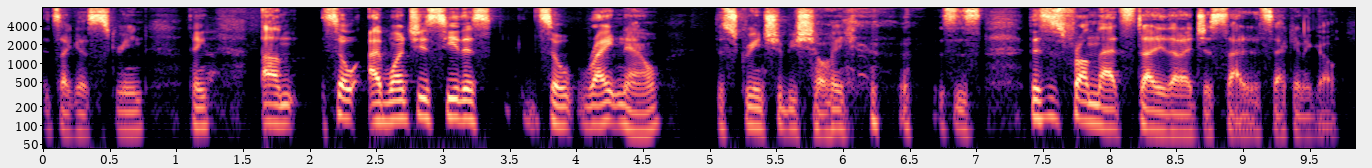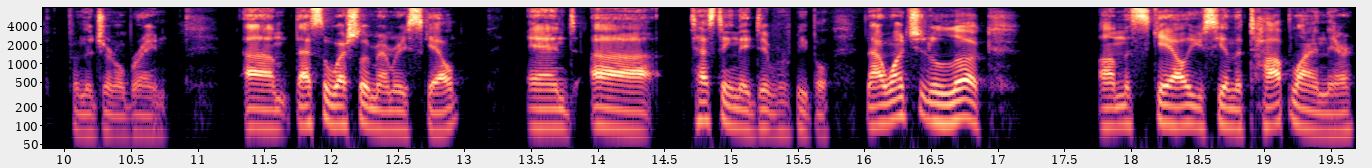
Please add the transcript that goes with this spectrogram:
it's like a screen thing. Um, so I want you to see this. So right now, the screen should be showing. this is this is from that study that I just cited a second ago from the journal Brain. Um, that's the Wechsler memory scale. And uh, testing they did for people. Now, I want you to look on the scale you see on the top line there.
